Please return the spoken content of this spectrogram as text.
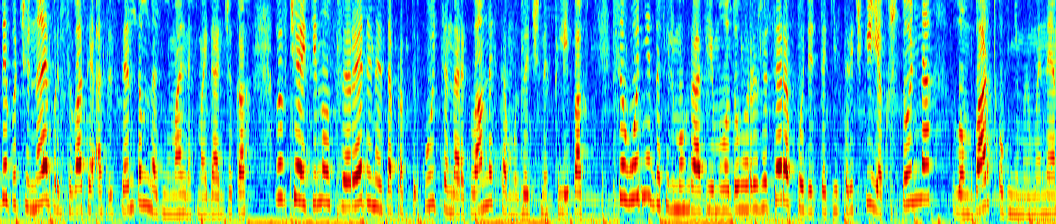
де починає працювати асистентом на знімальних майданчиках. Вивчає кіно зсередини та практикується на рекламних та музичних кліпах. Сьогодні до фільмографії молодого режисера входять такі стрічки, як Штольна, Ломбард, Обніми мене.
